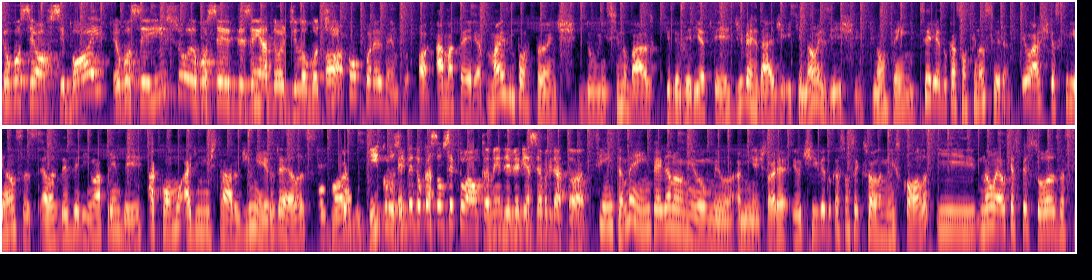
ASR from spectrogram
eu vou ser office boy, eu vou ser isso, eu vou ser desenhador de logotipo. Ó, por exemplo, ó, a matéria mais importante do ensino básico que deveria ter de verdade e que não existe, não tem, seria educação financeira. Eu acho que as crianças, elas deveriam aprender a como administrar o dinheiro delas. Concordo. Inclusive, educação sexual também deveria ser obrigatória. Sim, também. Pegando meu, meu, a minha história, eu tive educação sexual na minha escola e não é o que as pessoas, assim,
